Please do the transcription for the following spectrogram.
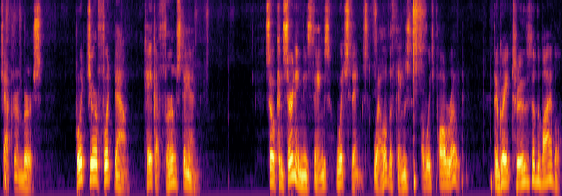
chapter and verse. Put your foot down, take a firm stand. So, concerning these things, which things? Well, the things of which Paul wrote the great truths of the Bible,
